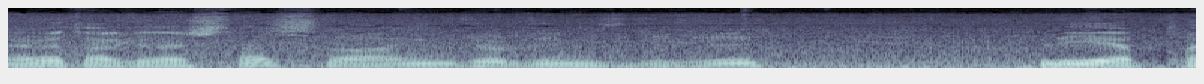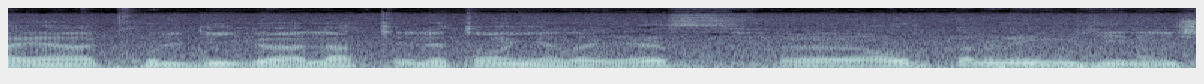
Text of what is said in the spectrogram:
Evet arkadaşlar şu an gördüğünüz gibi Liepāja Kuldiga Lat Letonya'dayız. Ee, Avrupa'nın en geniş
